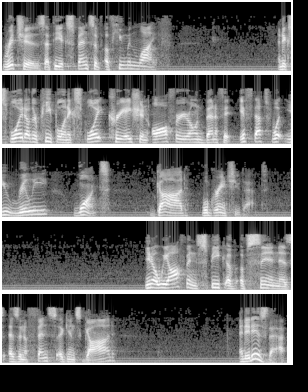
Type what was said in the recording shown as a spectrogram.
riches at the expense of, of human life and exploit other people and exploit creation all for your own benefit, if that's what you really want, God will grant you that. You know, we often speak of, of sin as, as an offense against God, and it is that.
